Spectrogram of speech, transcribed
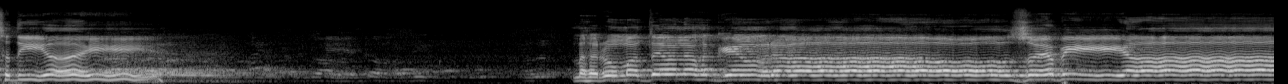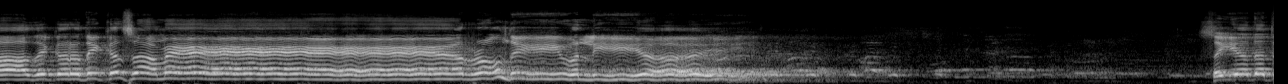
हसदी आई महरूमत अनहरा भी याद कर दी कसम रोंदी वली आई। सैयदत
